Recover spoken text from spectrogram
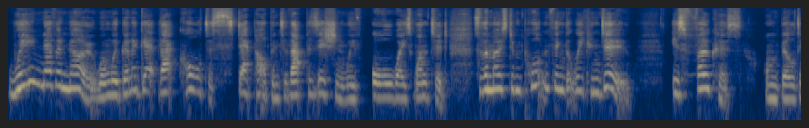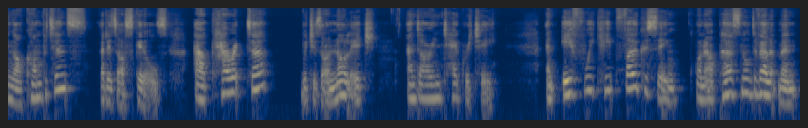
We never know when we're going to get that call to step up into that position we've always wanted. So, the most important thing that we can do is focus on building our competence, that is our skills, our character, which is our knowledge, and our integrity. And if we keep focusing on our personal development,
